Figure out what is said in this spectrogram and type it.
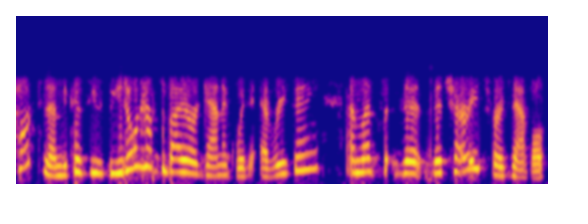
talk to them because you you don't have to buy organic with everything. And let's the the cherries, for example,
